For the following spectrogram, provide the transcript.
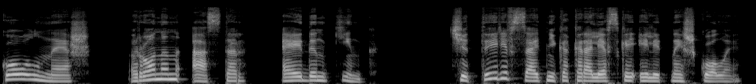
Коул Нэш, Ронан Астер, Эйден Кинг. Четыре всадника королевской элитной школы.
